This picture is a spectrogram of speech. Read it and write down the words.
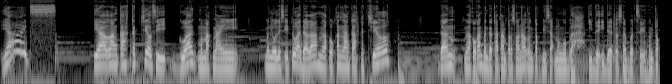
ya it's ya langkah kecil sih. Gue memaknai menulis itu adalah melakukan langkah kecil dan melakukan pendekatan personal untuk bisa mengubah ide-ide tersebut sih untuk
